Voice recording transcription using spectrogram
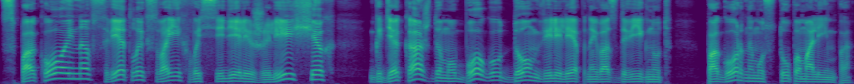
Спокойно в светлых своих воссидели жилищах, Где каждому богу дом велилепный воздвигнут По горным уступам Олимпа.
